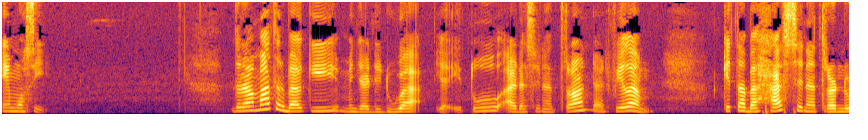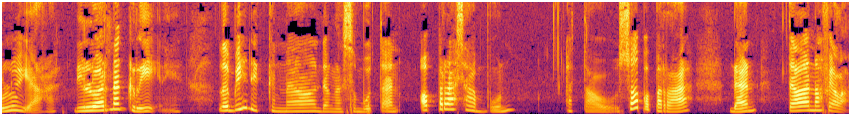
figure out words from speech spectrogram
emosi. Drama terbagi menjadi dua, yaitu ada sinetron dan film. Kita bahas sinetron dulu ya. Di luar negeri, lebih dikenal dengan sebutan opera sabun atau soap opera dan telenovela.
